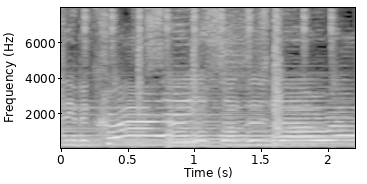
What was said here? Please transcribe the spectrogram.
easy to cry. I know something's not right.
